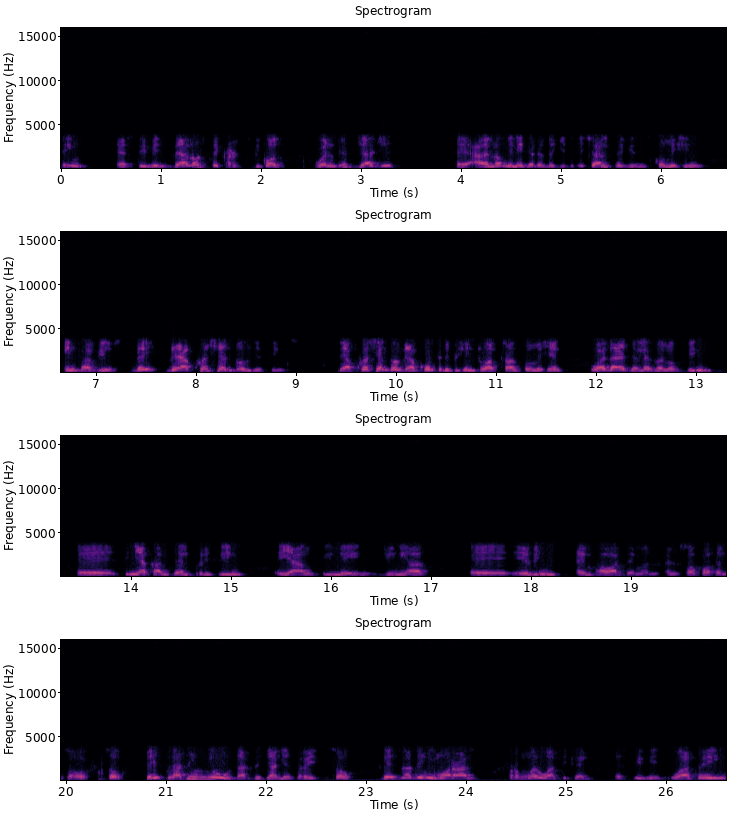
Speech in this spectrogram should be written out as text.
things, uh, Stephen, they are not secrets because when these judges uh, are nominated at the Judicial Services Commission interviews, they, they are questioned on these things. They are questioned on their contribution towards transformation, whether at the level of being uh, senior counsel briefing young female juniors, uh, having empowered them and, and, so forth and so on. So there's nothing new that the judges raised. So there's nothing immoral from where we're seated, uh, Stephen. We are saying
